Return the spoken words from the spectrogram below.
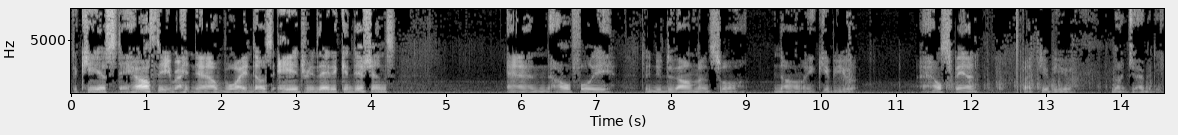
the key is stay healthy right now. Avoid those age-related conditions, and hopefully the new developments will not only give you a health span, but give you longevity.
